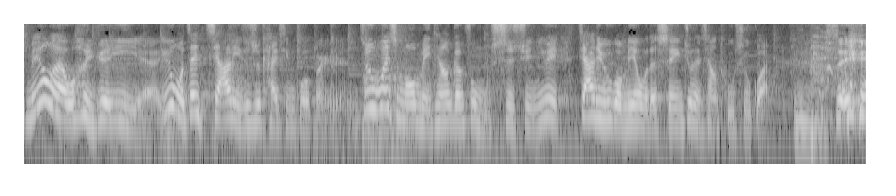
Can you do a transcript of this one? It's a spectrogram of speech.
没有哎、我很愿意耶，因为我在家里就是开心果本人，就是为什么我每天要跟父母视讯，因为家里如果没有我的声音，就很像图书馆，嗯，所以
